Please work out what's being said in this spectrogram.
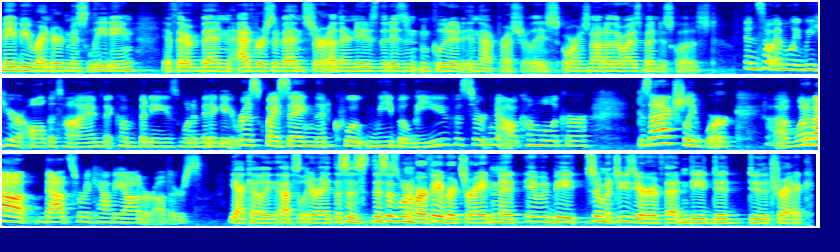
may be rendered misleading if there have been adverse events or other news that isn't included in that press release or has not otherwise been disclosed. And so, Emily, we hear all the time that companies want to mitigate risk by saying that, quote, we believe a certain outcome will occur. Does that actually work? Um, what about that sort of caveat or others? Yeah, Kelly, absolutely right. This is this is one of our favorites, right? And it, it would be so much easier if that indeed did do the trick.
